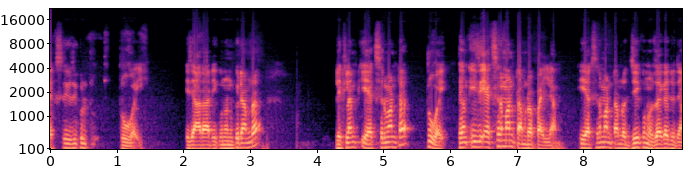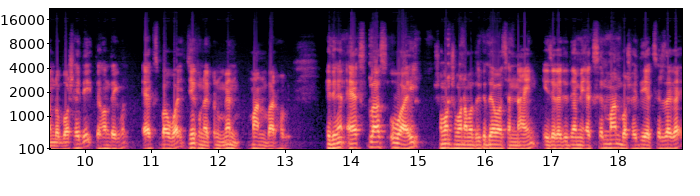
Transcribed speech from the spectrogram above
x is equal to two y এই যে আর আর গুণন করে আমরা লিখলাম কি এক্সের মানটা টু ওয়াই তখন এই যে এক্সের মানটা আমরা পাইলাম, এই এক্সের মানটা আমরা যে কোনো জায়গায় যদি আমরা বসাই দিই, তখন দেখবেন এক্স বা ওয়াই যে কোনো একটা ম্যান মান বার হবে। এই দেখেন এক্স প্লাস ওয়াই সমান সমান আমাদেরকে দেওয়া আছে নাইন এই জায়গায় যদি আমি এক্সের মান বসাই দিই এক্সের জায়গায়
